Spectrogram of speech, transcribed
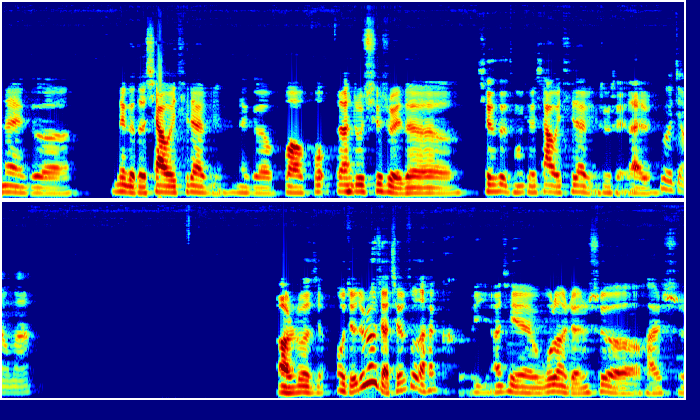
那个那个的夏威替代品，那个不不弹珠蓄水的千岁同学夏威替代品是谁来着？弱角吗？啊，弱脚，我觉得弱脚其实做的还可以，而且无论人设还是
